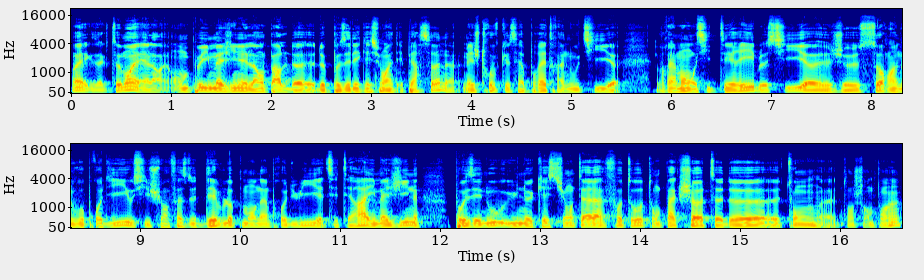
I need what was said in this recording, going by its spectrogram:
Ouais, exactement. Et alors, on peut imaginer, là, on parle de, poser des questions à des personnes, mais je trouve que ça pourrait être un outil euh, vraiment aussi terrible si euh, je sors un nouveau produit ou si je suis en phase de développement d'un produit, etc. Imagine, posez-nous une question. Tu as la photo, ton pack shot de euh, ton, ton shampoing.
